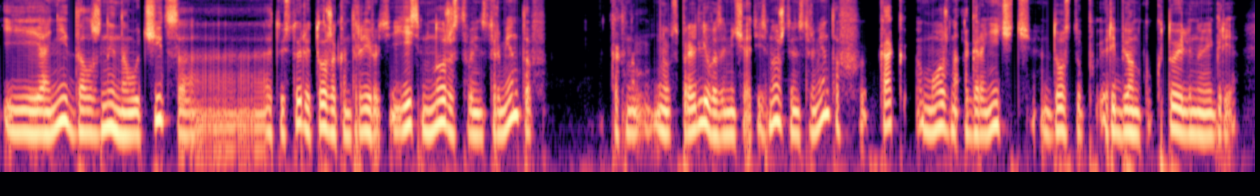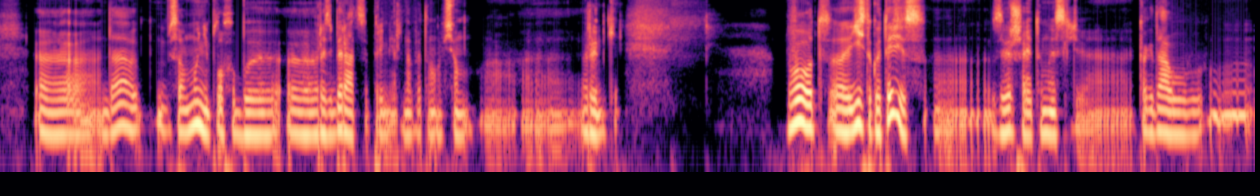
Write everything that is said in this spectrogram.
и они должны научиться эту историю тоже контролировать. Есть множество инструментов, как нам ну, справедливо замечать, есть множество инструментов, как можно ограничить доступ ребенку к той или иной игре. Э, да, самому неплохо бы разбираться примерно в этом всем рынке. Вот, есть такой тезис, завершая эту мысль, когда у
